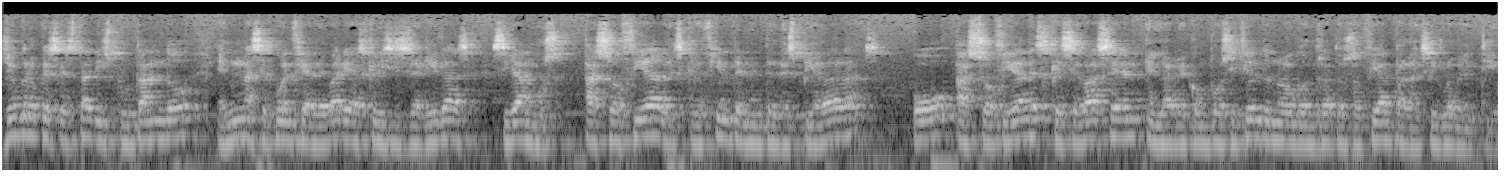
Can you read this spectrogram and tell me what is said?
Yo creo que se está disputando en una secuencia de varias crisis seguidas, sigamos a sociedades crecientemente despiadadas o a sociedades que se basen en la recomposición de un nuevo contrato social para el siglo XXI,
